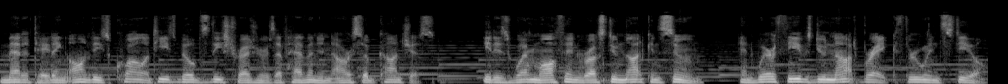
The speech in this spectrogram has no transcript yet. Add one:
Meditating on these qualities builds these treasures of heaven in our subconscious. It is where moth and rust do not consume, and where thieves do not break through and steal.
